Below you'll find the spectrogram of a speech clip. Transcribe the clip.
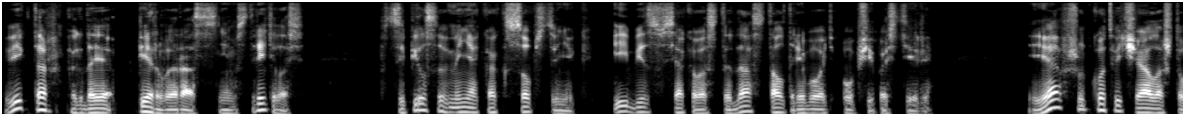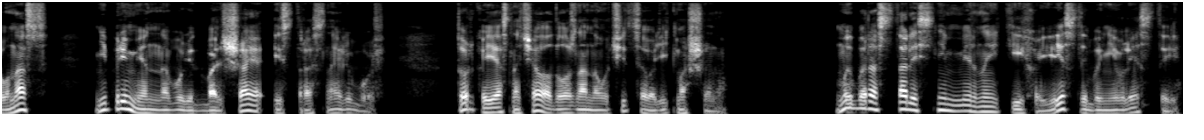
Виктор, когда я первый раз с ним встретилась, вцепился в меня как собственник и без всякого стыда стал требовать общей постели. Я в шутку отвечала, что у нас непременно будет большая и страстная любовь. Только я сначала должна научиться водить машину. Мы бы расстались с ним мирно и тихо, если бы не влез ты.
